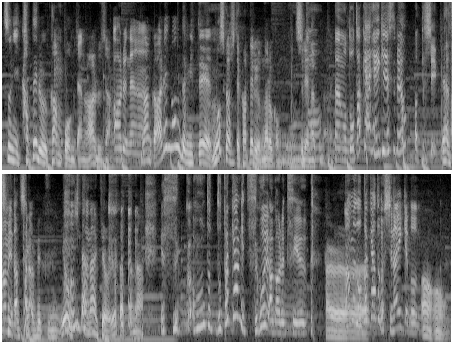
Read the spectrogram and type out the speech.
圧に勝てる漢方みたいなのあるじゃん。あるね。なんかあれ飲んでみて、もしかして勝てるようになるかもしれなくない？あもうドタキャン平気でするよ私いや、雨だったら別に。よう来たな、今日。よかったな。いやすっごいほんとドタキャン率すごい上がる梅雨ああんまドタキャャンとかしないけどうんうん。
